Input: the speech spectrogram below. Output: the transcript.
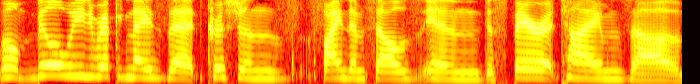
Well, Bill, we recognize that Christians find themselves in despair at times. Uh,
